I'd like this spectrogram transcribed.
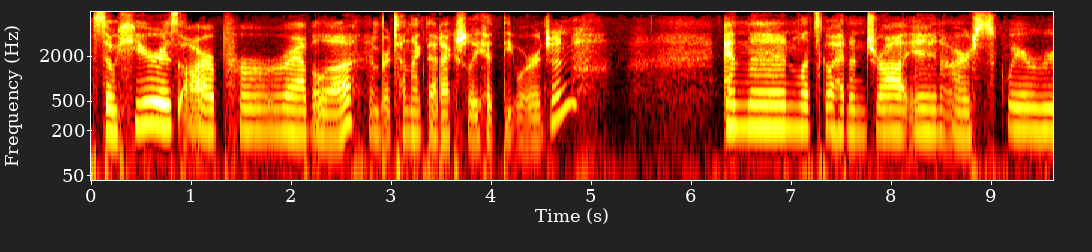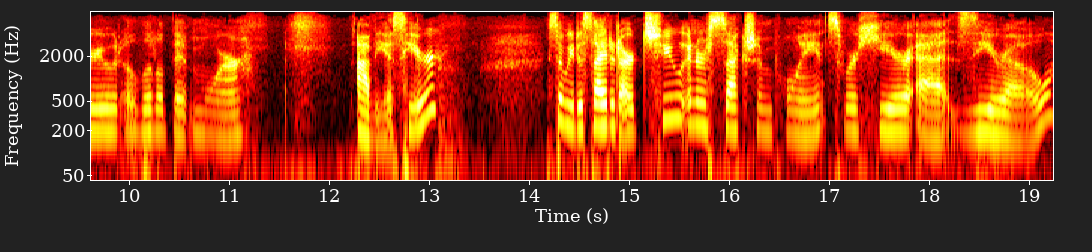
So here is our parabola, and pretend like that actually hit the origin. And then let's go ahead and draw in our square root a little bit more obvious here. So we decided our two intersection points were here at 0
